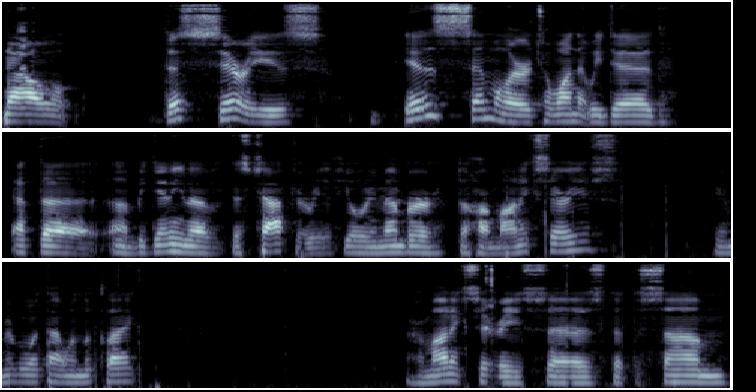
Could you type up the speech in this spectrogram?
Now, this series is similar to one that we did at the um, beginning of this chapter. If you'll remember the harmonic series, you remember what that one looked like? The harmonic series says that the sum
